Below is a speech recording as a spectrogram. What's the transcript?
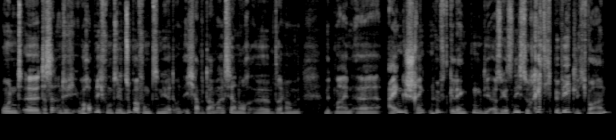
Und äh, das hat natürlich überhaupt nicht funktioniert, super funktioniert. Und ich habe damals ja noch, äh, sag ich mal, mit, mit meinen äh, eingeschränkten Hüftgelenken, die also jetzt nicht so richtig beweglich waren,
